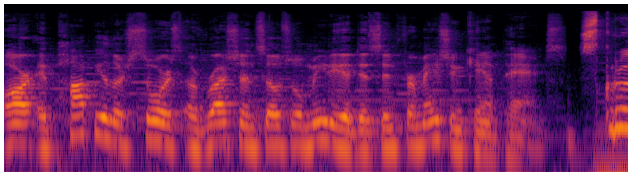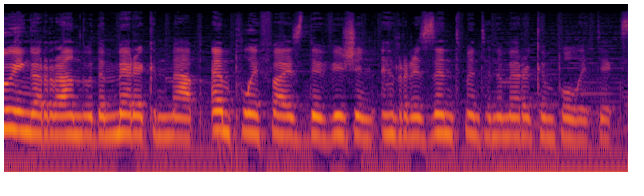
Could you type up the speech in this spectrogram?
are a popular source of Russian social media disinformation campaigns. Screwing around with American map amplifies division and resentment in American politics.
